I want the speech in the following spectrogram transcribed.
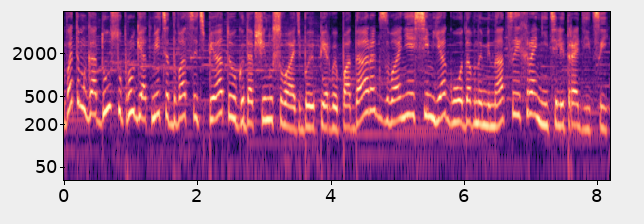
В этом году супруги отметят 25-ю годовщину свадьбы. Первый подарок – звание «Семья года» в номинации «Хранители традиций».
